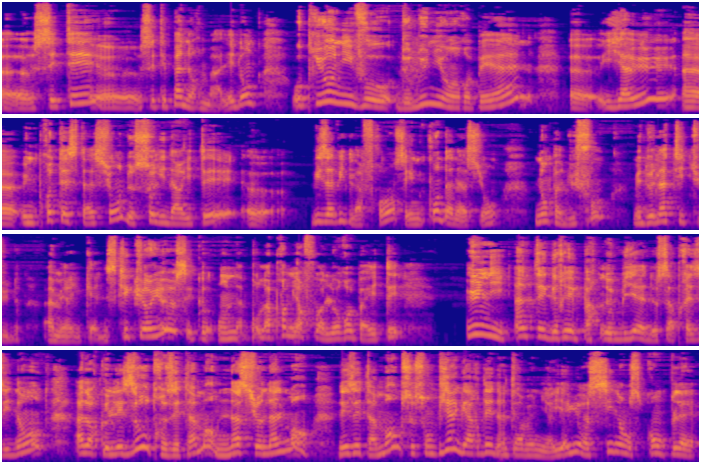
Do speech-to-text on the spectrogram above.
Euh, c'était euh, c'était pas normal. Et donc, au plus haut niveau de l'Union européenne, euh, il y a eu une protestation de solidarité vis-à-vis de la France et une condamnation, non pas du fond, mais de l'attitude américaine. Ce qui est curieux, c'est que on pour la première fois, l'Europe a été unie, intégrée par le biais de sa présidente, alors que les autres États membres, nationalement, les États membres se sont bien gardés d'intervenir. Il y a eu un silence complet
